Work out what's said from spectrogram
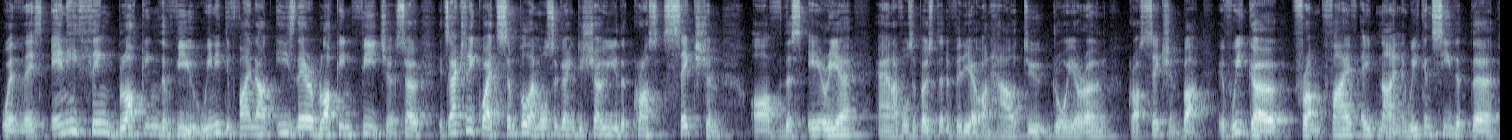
whether there's anything blocking the view. We need to find out is there a blocking feature. So it's actually quite simple. I'm also going to show you the cross section of this area and I've also posted a video on how to draw your own cross section. But if we go from 589 and we can see that the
